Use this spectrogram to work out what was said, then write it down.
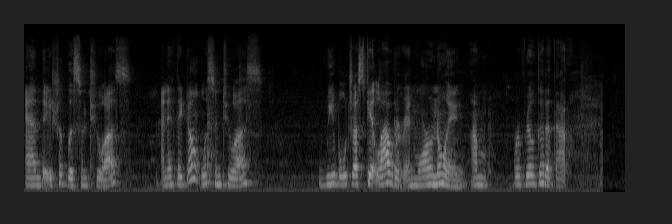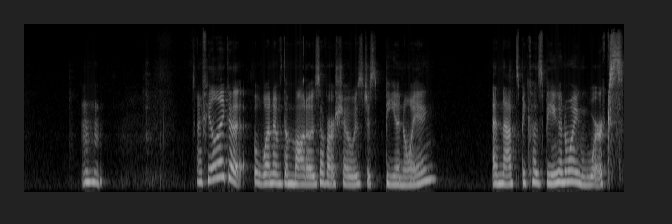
and they should listen to us. And if they don't listen to us, we will just get louder and more annoying. I'm we're real good at that. Mhm. I feel like a one of the mottos of our show is just be annoying. And that's because being annoying works.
